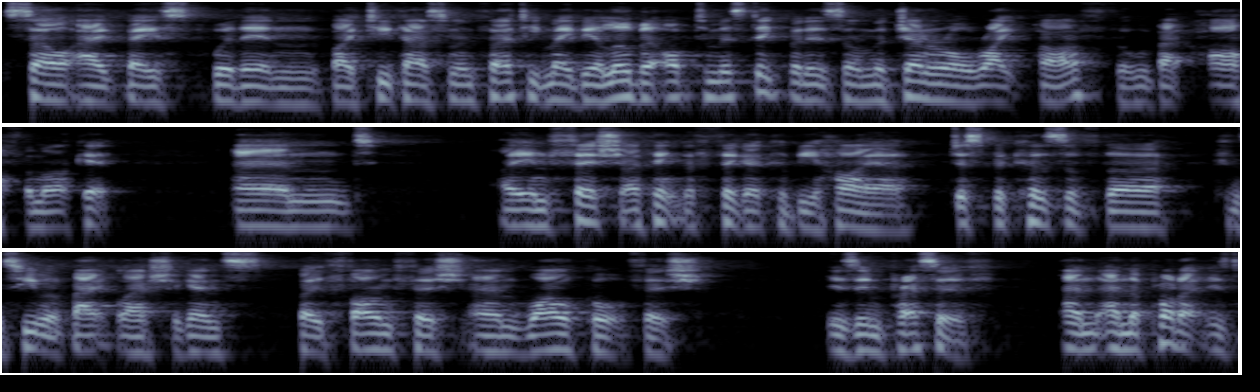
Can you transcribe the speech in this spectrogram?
cell ag based within by 2030. Maybe a little bit optimistic, but is on the general right path for about half the market. And in fish, I think the figure could be higher just because of the consumer backlash against both farmed fish and wild caught fish is impressive. And, and the product is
